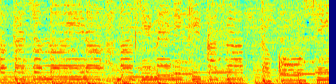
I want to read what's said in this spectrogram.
沙汰じゃないな真面目に聞かさった更新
